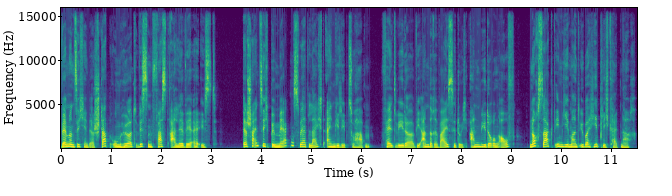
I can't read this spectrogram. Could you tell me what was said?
Wenn man sich in der Stadt umhört, wissen fast alle, wer er ist. Er scheint sich bemerkenswert leicht eingelebt zu haben, fällt weder wie andere Weiße durch Anbiederung auf, noch sagt ihm jemand Überheblichkeit nach.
